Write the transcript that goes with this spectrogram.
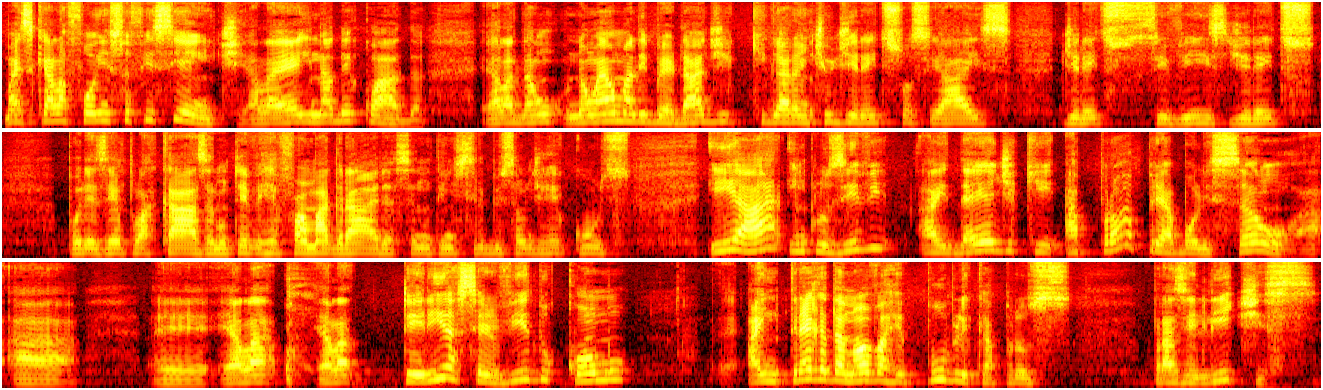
mas que ela foi insuficiente, ela é inadequada. Ela não, não é uma liberdade que garantiu direitos sociais, direitos civis, direitos, por exemplo, a casa, não teve reforma agrária, você não tem distribuição de recursos. E há, inclusive, a ideia de que a própria abolição, a, a é, ela, ela teria servido como a entrega da nova república para os para as elites,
